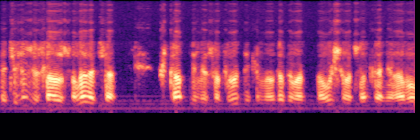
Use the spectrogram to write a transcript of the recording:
эти люди сразу становятся штатными сотрудниками вот этого научного центра мирового.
